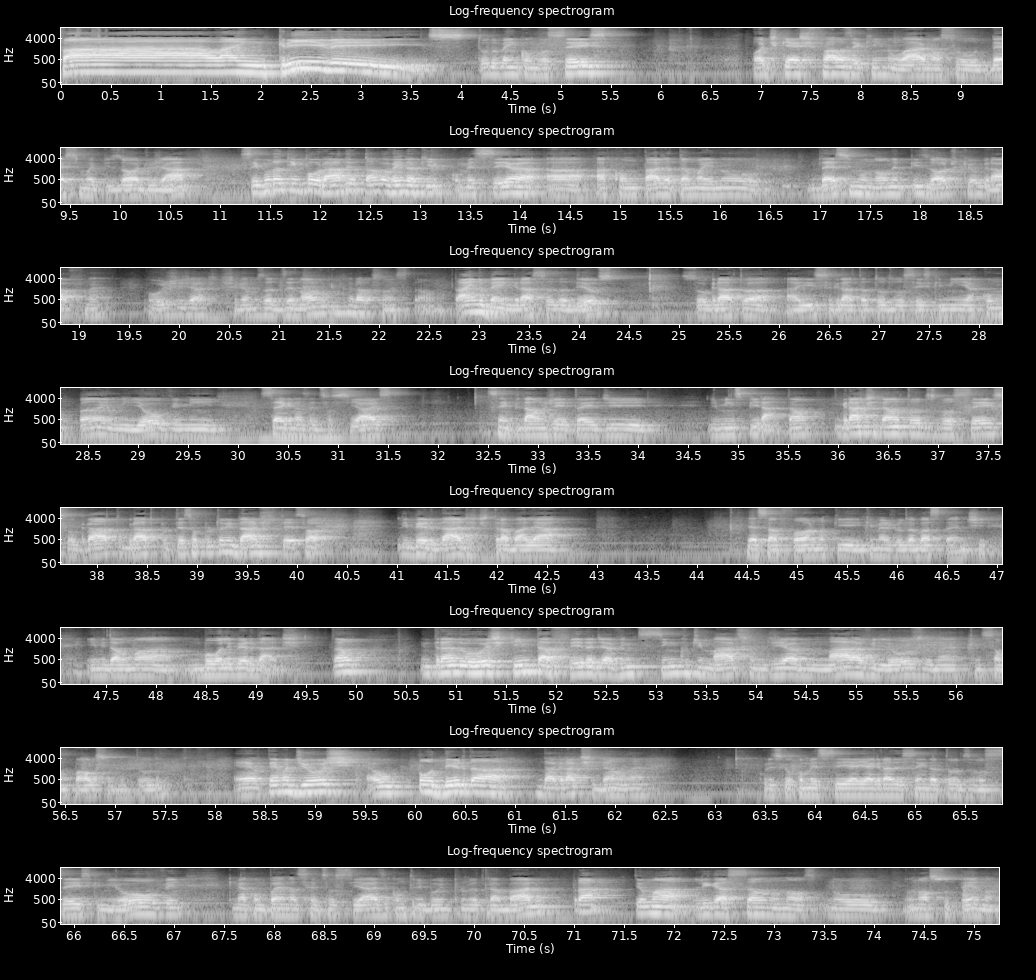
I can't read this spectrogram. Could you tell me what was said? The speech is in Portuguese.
Fala incríveis! Tudo bem com vocês? Podcast Falas aqui no ar, nosso décimo episódio já. Segunda temporada eu tava vendo aqui, comecei a, a, a contar, já estamos aí no 19 episódio que eu gravo, né? Hoje já chegamos a 19 gravações, então tá indo bem, graças a Deus. Sou grato a, a isso, grato a todos vocês que me acompanham, me ouvem, me seguem nas redes sociais. Sempre dá um jeito aí de, de me inspirar. Então, gratidão a todos vocês, sou grato, grato por ter essa oportunidade, de ter essa liberdade de trabalhar dessa forma que, que me ajuda bastante e me dá uma boa liberdade. Então, Entrando hoje, quinta-feira, dia 25 de março, um dia maravilhoso, né? Em São Paulo, sobretudo. É, o tema de hoje é o poder da, da gratidão, né? Por isso que eu comecei aí agradecendo a todos vocês que me ouvem, que me acompanham nas redes sociais e contribuem para o meu trabalho, para ter uma ligação no nosso, no, no nosso tema.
